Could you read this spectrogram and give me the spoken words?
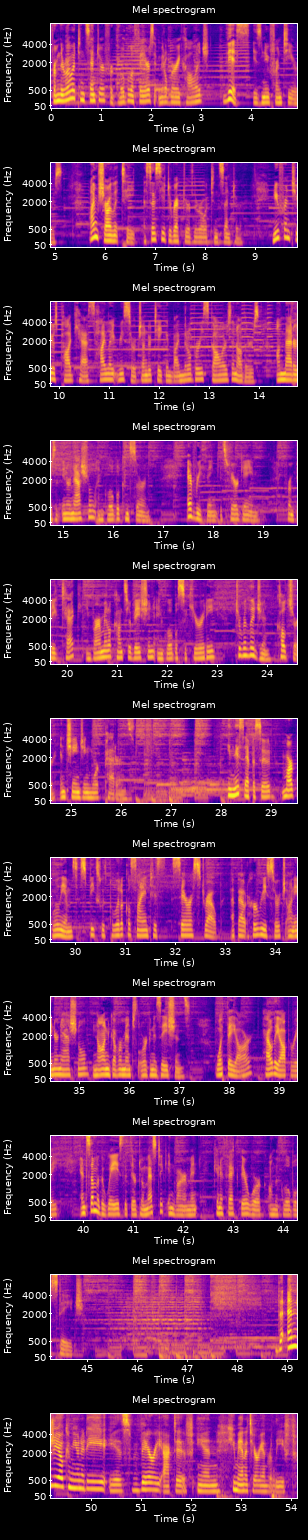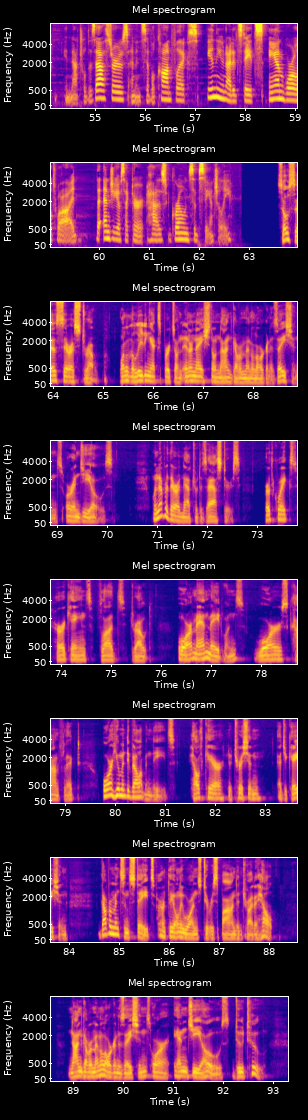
From the Rohatyn Center for Global Affairs at Middlebury College, this is New Frontiers. I'm Charlotte Tate, Associate Director of the Rohatyn Center. New Frontiers podcasts highlight research undertaken by Middlebury scholars and others on matters of international and global concern. Everything is fair game, from big tech, environmental conservation, and global security to religion, culture, and changing work patterns. In this episode, Mark Williams speaks with political scientist Sarah Stroup about her research on international non governmental organizations, what they are, how they operate, and some of the ways that their domestic environment can affect their work on the global stage. The NGO community is very active in humanitarian relief, in natural disasters, and in civil conflicts. In the United States and worldwide, the NGO sector has grown substantially. So says Sarah Stroup, one of the leading experts on international non governmental organizations, or NGOs. Whenever there are natural disasters, earthquakes, hurricanes, floods, drought, or man made ones, wars, conflict, or human development needs, healthcare, nutrition, education, governments and states aren't the only ones to respond and try to help. Non governmental organizations, or NGOs, do too.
